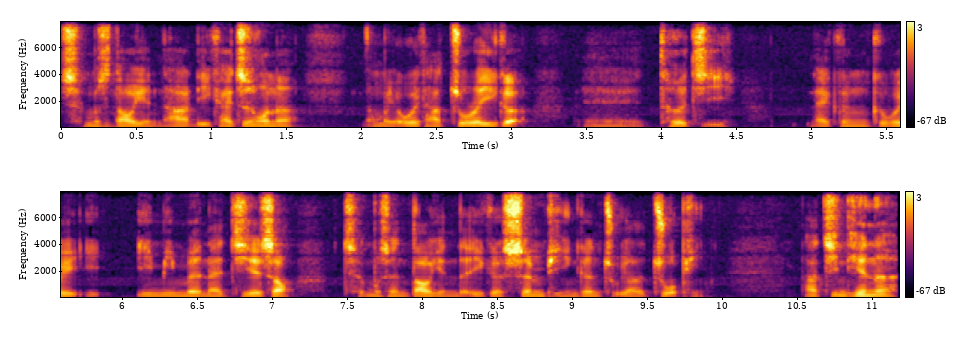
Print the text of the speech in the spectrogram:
陈木胜导演他离开之后呢，那么有为他做了一个呃特辑，来跟各位影影迷们来介绍陈木胜导演的一个生平跟主要的作品。那今天呢，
